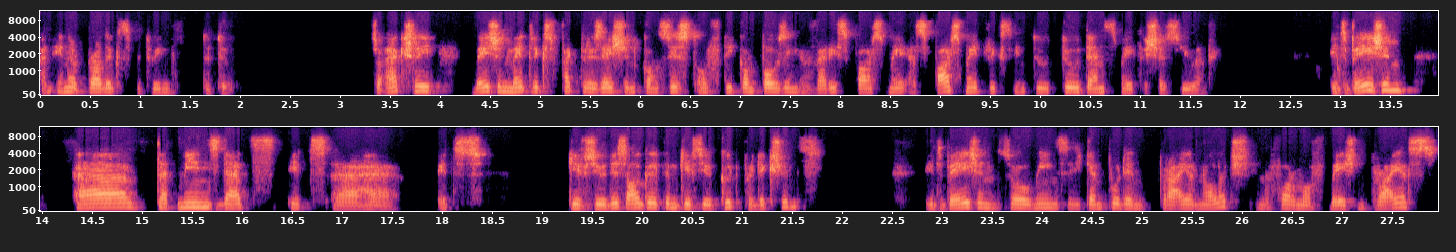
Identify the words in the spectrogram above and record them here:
an inner products between the two. So actually, Bayesian matrix factorization consists of decomposing a very sparse, ma a sparse matrix into two dense matrices U and V. It's Bayesian. Uh, that means that it uh, it's gives you this algorithm gives you good predictions. It's Bayesian, so means you can put in prior knowledge in the form of Bayesian priors.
